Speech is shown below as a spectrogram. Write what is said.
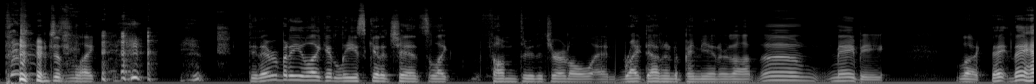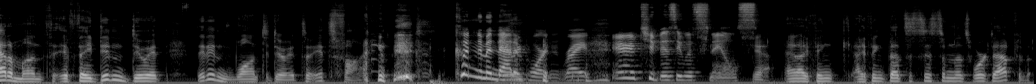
They're just like did everybody like at least get a chance to like thumb through the journal and write down an opinion or not? Uh, maybe look they they had a month. If they didn't do it they didn't want to do it so it's fine. Couldn't have been that important, right? they're too busy with snails. Yeah and i think i think that's a system that's worked out for them.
